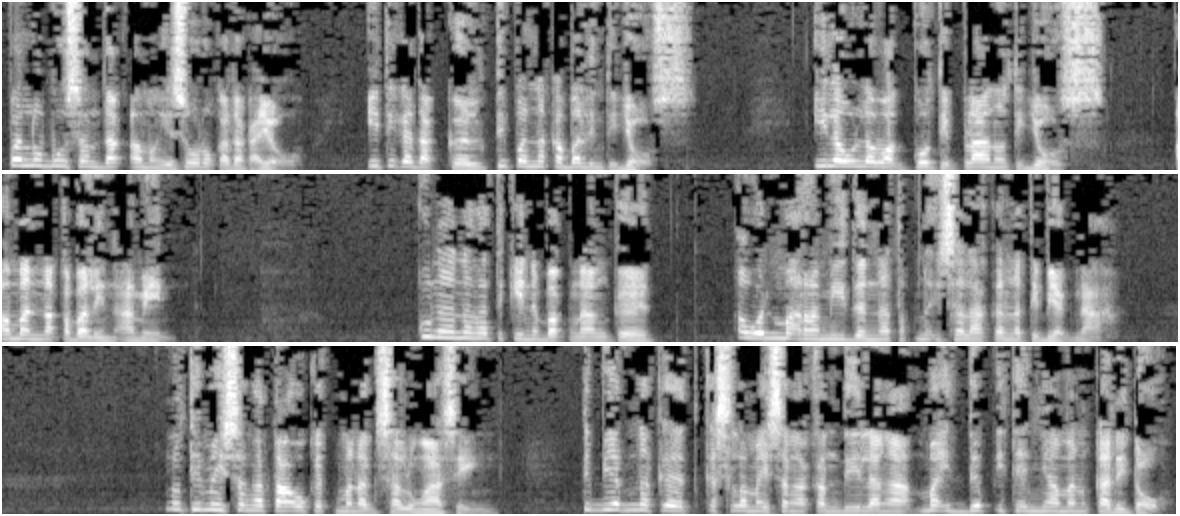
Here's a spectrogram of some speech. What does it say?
Palubusan dak amang isuro kada kayo, iti kadakkel ti pan nakabalin ti Diyos. Ilawlawag ko ti plano ti Diyos, aman nakabalin amin. Kuna na nga ti kinabak na angket, awan maaramidan na tapno isalakan na tibiyag na. No ti may nga tao ket managsalungasing, tibiyag na ket kasla may nga kandila nga maidep itenyaman ka nito.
